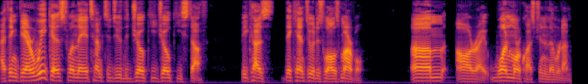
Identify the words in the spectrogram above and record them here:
I think they are weakest when they attempt to do the jokey, jokey stuff because they can't do it as well as Marvel. Um, all right, one more question and then we're done.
